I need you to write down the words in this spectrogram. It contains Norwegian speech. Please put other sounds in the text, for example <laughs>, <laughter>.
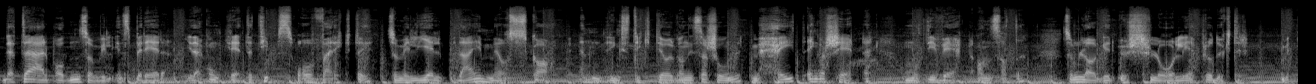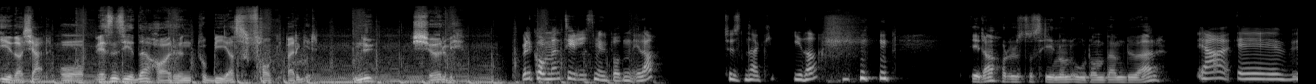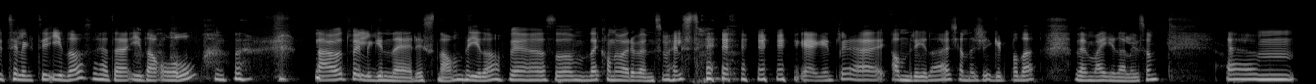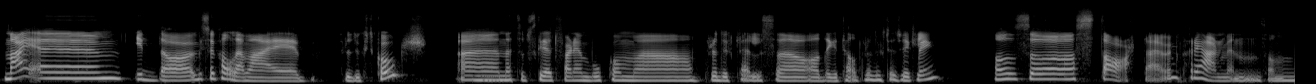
Dette er podden som vil inspirere, gi deg konkrete tips og verktøy som vil hjelpe deg med å skape endringsdyktige organisasjoner med høyt engasjerte og motiverte ansatte som lager uslåelige produkter. Med Ida Kjær, og ved sin side har hun Tobias Falkberger. Nå kjører vi! Velkommen til Smidepodden, Ida. Tusen takk, Ida. <laughs> Ida, har du lyst til å si noen ord om hvem du er? Ja, I tillegg til Ida, så heter jeg Ida Aalen. <laughs> Det er jo et veldig generisk navn, Ida. Så det kan jo være hvem som helst, <laughs> egentlig. Andre Ida jeg kjenner sikkert på det. Hvem er Ida, liksom? Um, nei, um, i dag så kaller jeg meg produktcoach. Har nettopp skrevet ferdig en bok om uh, produktledelse og digital produktutvikling. Og så starta jeg vel karrieren min som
